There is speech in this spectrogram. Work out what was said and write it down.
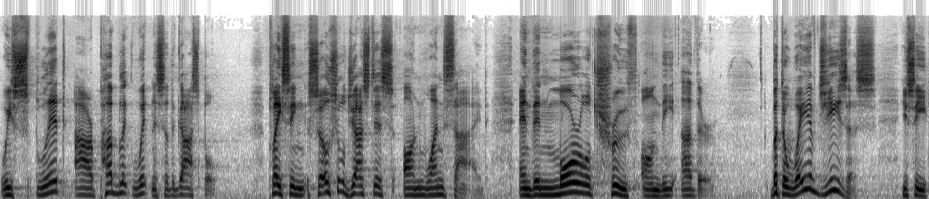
we've split our public witness of the gospel, placing social justice on one side and then moral truth on the other. But the way of Jesus you see,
